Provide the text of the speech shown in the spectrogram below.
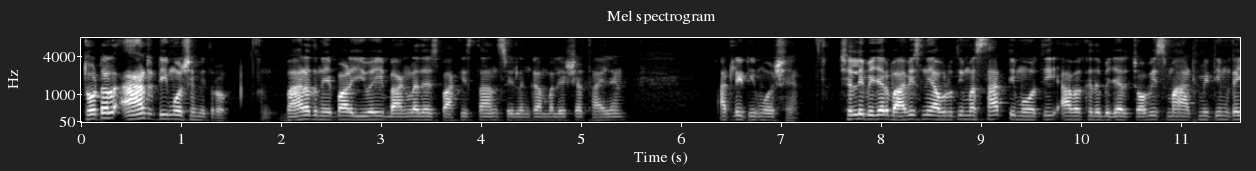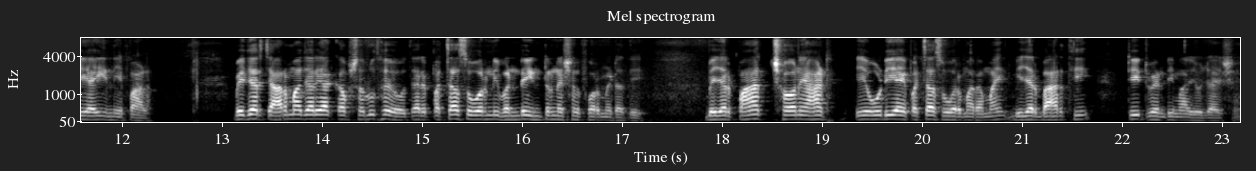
ટોટલ આઠ ટીમો છે મિત્રો. Bharat, Nepal, UAE, Bangladesh, Pakistan, Sri Lanka, Malaysia Thailand આટલી ટીમો છે. છેલ્લી બે હજાર બાવીસની આવૃત્તિમાં સાત ટીમો હતી. આ વખતે બે હજાર ચોવીસમાં આઠમી ટીમ કઈ આવી? નેપાળ. બે હજાર ચારમાં જ્યારે આ કપ શરૂ થયો, ત્યારે પચાસ ઓવરની વન ડે ઇન્ટરનેશનલ ફોર્મેટ હતી. બે હજાર પાંચ, છ અને આઠ એ ઓડીઆઈ પચાસ ઓવરમાં રમાય બે હજાર બારથી ટી ટ્વેન્ટીમાં યોજાય છે.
